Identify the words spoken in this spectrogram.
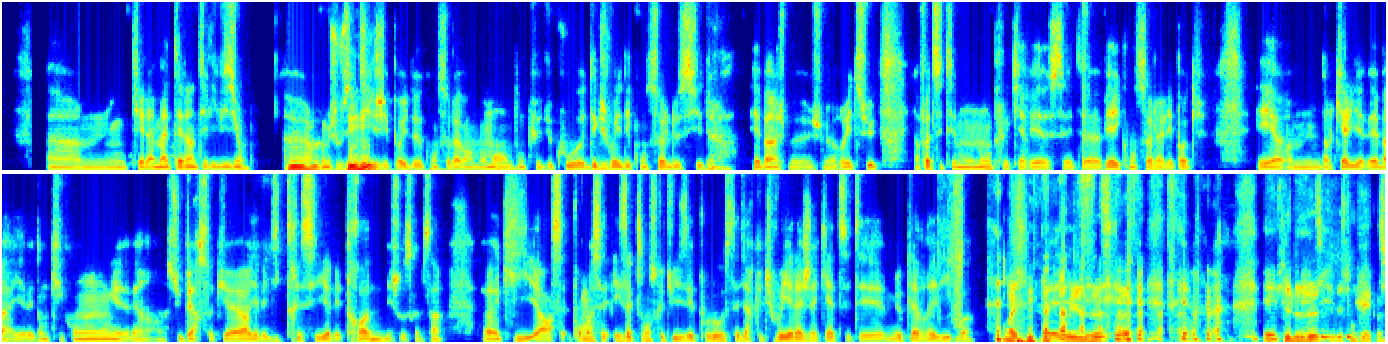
qui est la Mattel Intellivision. Euh, Mhm. alors, comme je vous ai Mhm. dit, j'ai pas eu de console avant un moment, donc euh, du coup, euh, dès que je voyais des consoles de ci et de là, eh ben, je me, je me ruais dessus. Et en fait, c'était mon oncle qui avait cette euh, vieille console à l'époque, et euh, dans lequel il y avait, bah, il y avait Donkey Kong, il y avait un Super Soccer, il y avait Dick Tracy, il y avait Tron, des choses comme ça, euh, qui, alors pour moi, c'est exactement ce que tu disais, Polo, c'est-à-dire que tu voyais la jaquette, c'était mieux que la vraie vie, quoi. Ouais, Et, oui, le jeu. Et puis le jeu,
